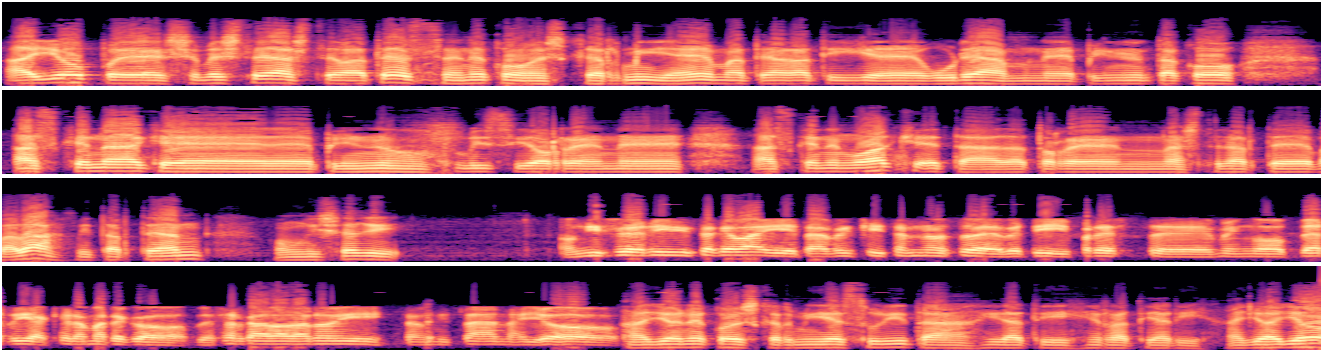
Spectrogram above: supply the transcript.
a ello, pues beste aste batez, zeneko eskermile, eh, mateagatik eh, gurean eh, Pirinotako azkenak eh, Pirinio bizi horren eh, azkenengoak eta datorren asterarte bada, bitartean ongi segi. Ongi zuegi izake bai, eta bentsi izan nozue, beti prest eh, mengo berriak eramateko bezarka da noi, izan izan, aio... Aio eneko eskermile zuri eta irati irratiari. Aio, aio!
